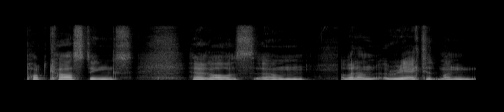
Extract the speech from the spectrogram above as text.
Podcastings heraus. Ähm, aber dann reactet man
